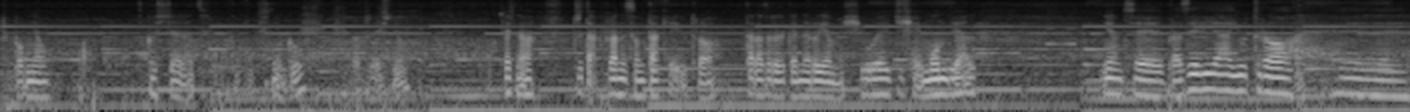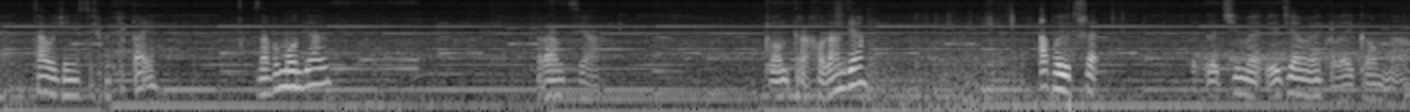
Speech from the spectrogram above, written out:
przypomniał kościelec taki w śniegu we wrześniu. Czy tak, plany są takie jutro. Teraz regenerujemy siły, dzisiaj mundial. Niemcy, Brazylia, jutro yy, cały dzień jesteśmy tutaj. Znowu mundial. Francja kontra Holandia. A pojutrze lecimy, jedziemy kolejką na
